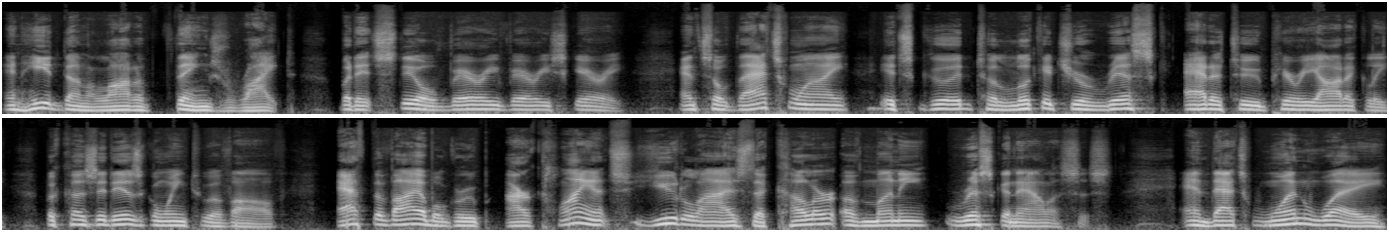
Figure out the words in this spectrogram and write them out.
And he had done a lot of things right, but it's still very, very scary. And so that's why it's good to look at your risk attitude periodically because it is going to evolve. At the Viable Group, our clients utilize the color of money risk analysis. And that's one way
